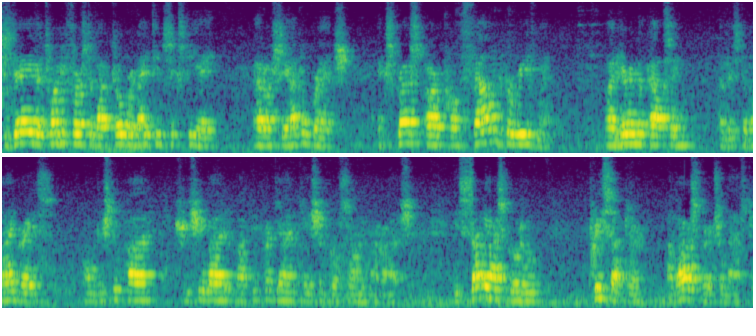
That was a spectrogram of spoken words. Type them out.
today the 21st of October 1968 at our Seattle branch, express our profound bereavement on hearing the passing of His Divine Grace, Om Vishnupad Sri Srimad Bhakti Pragyan Keshav Goswami Maharaj, the sannyas guru, preceptor of our spiritual master.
